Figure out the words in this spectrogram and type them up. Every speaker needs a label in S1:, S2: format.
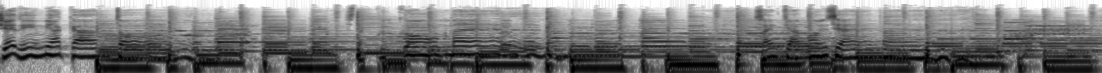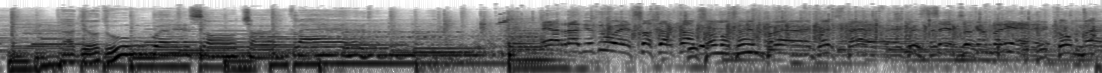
S1: Siedimi accanto, sta qui con me, sentiamo insieme. Radio 2 Social Club.
S2: E a Radio 2 Social Club
S1: Ci sono sempre queste, queste
S2: Sergio Cambariere
S1: con me.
